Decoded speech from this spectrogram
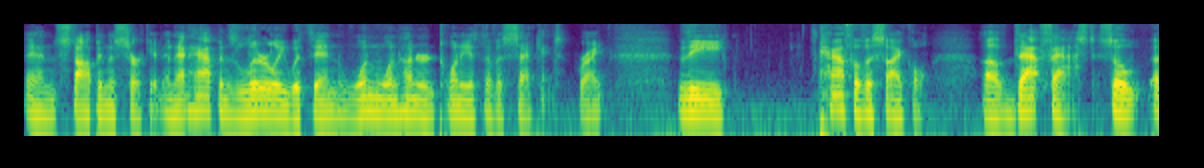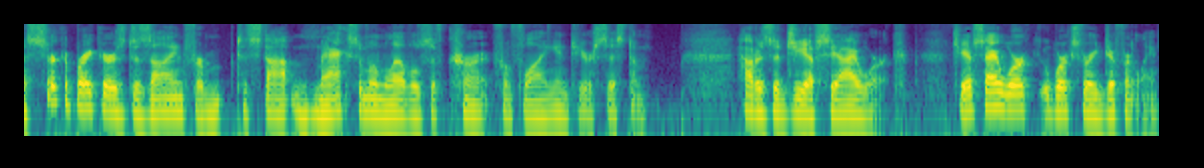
and stopping the circuit. And that happens literally within one 120th of a second, right? the half of a cycle uh, that fast. So a circuit breaker is designed for to stop maximum levels of current from flying into your system. How does a GFCI work? GFCI work works very differently.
